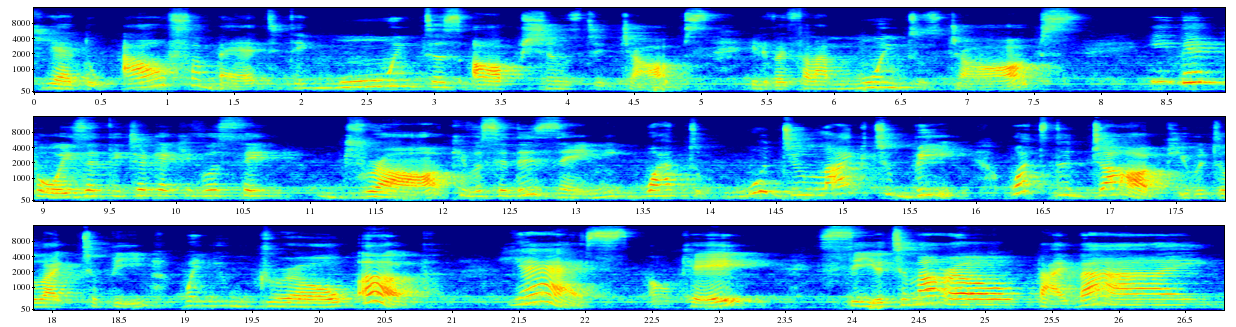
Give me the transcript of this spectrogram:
que é do Alphabet, tem muitas options de jobs. Ele vai falar muitos jobs. E depois a teacher quer que você draw, que você desenhe what would you like to be? What's the job you would like to be when you grow up? Yes, okay? See you tomorrow. Bye bye.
